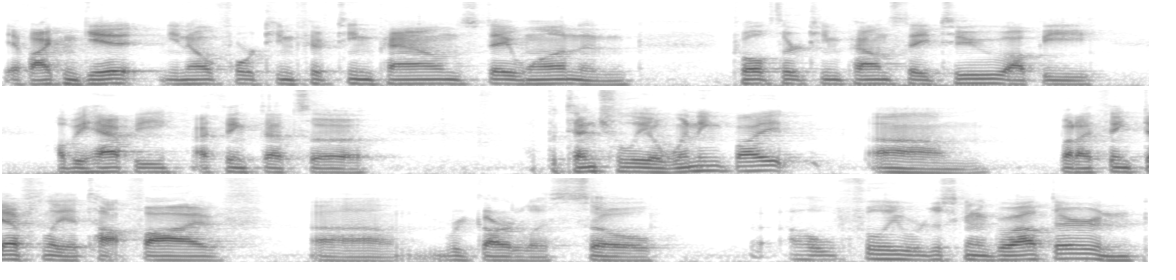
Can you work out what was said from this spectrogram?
if I can get, you know, 14, 15 pounds day one and 12, 13 pounds day two, I'll be I'll be happy. I think that's a potentially a winning bite, um, but I think definitely a top five um, regardless. So hopefully we're just gonna go out there and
